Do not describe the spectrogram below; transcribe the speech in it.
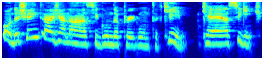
Bom, deixa eu entrar já na segunda pergunta aqui, que é a seguinte.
